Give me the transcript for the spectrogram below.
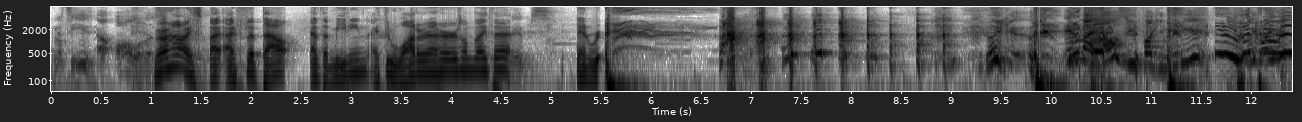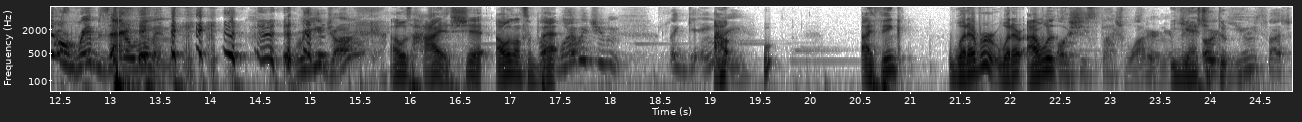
And it's easy. Uh, all of us. Remember how I, I, I flipped out at the meeting? I threw water at her or something like that? ribs? And ri- Like in my house, you fucking idiot! Like, why you throw ribs at a woman? Were you drunk? I was high as shit. I was on some But bad. why would you like get angry? I think whatever, whatever. I was Oh, she splashed water in your Yeah, she or threw- you splashed.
